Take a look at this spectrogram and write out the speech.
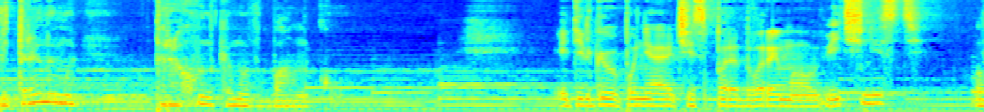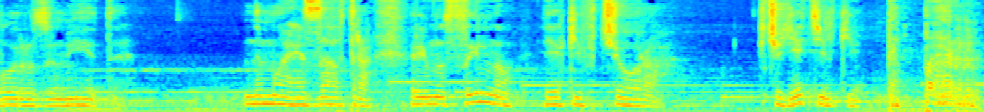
вітринами та рахунками в банку. І тільки опиняючись перед дверима у вічність, ви розумієте, немає завтра рівно сильно, як і вчора, що є тільки тепер,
